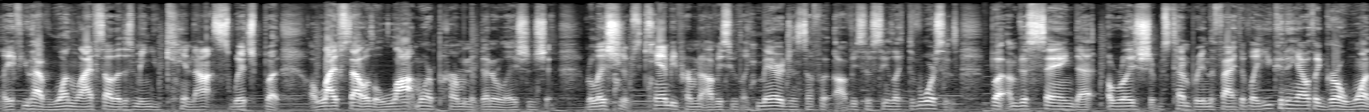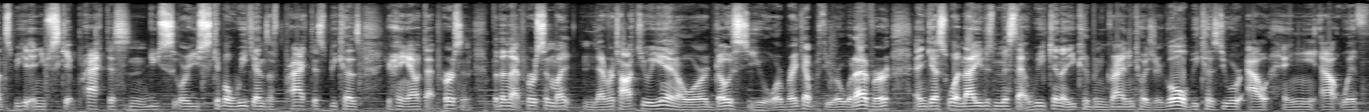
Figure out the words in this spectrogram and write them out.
Like if you have one lifestyle, that doesn't mean you cannot switch, but a lifestyle is a lot more permanent than a relationship. Relationships can be permanent, obviously with like marriage and stuff, but obviously things like divorces. But I'm just saying that a relationship is temporary in the fact of like you could hang out with a girl once and you skip practice and you or you skip a weekends of practice because you're hanging out with that person, but then that person might never talk to you again or ghost you or break up with you or whatever. And guess what? Now you just missed that weekend that you could have been grinding towards your goal because you were out hanging out with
